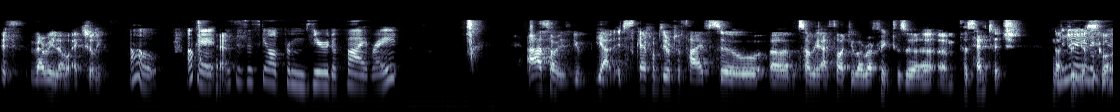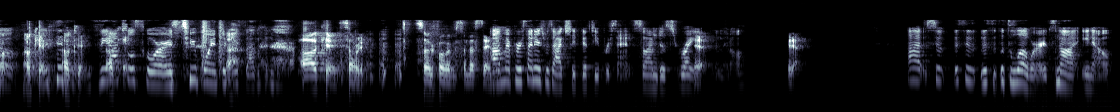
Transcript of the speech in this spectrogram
it's very low, actually. Oh, okay. Yeah. This is a scale from 0 to 5, right? Ah, sorry. You, yeah, it's scaled from zero to five. So, um, sorry, I thought you were referring to the um, percentage, not no, to no, your no, score. Okay, okay. the okay. actual score is two point three seven. okay, sorry. sorry for my misunderstanding. Um, my percentage was actually fifty percent, so I'm just right yeah. in the middle. Yeah. Uh, so this is this is it's lower. It's not you know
